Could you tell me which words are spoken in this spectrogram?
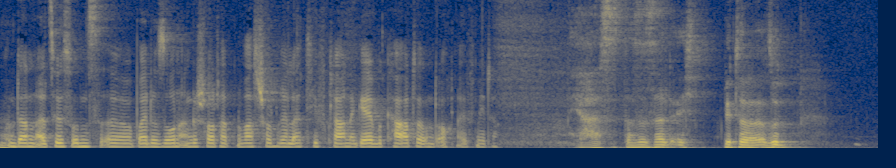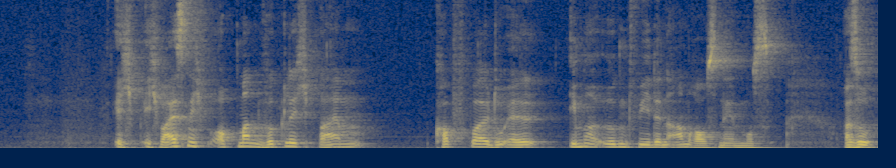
Ja. Und dann, als wir es uns äh, bei der Zone angeschaut hatten, war es schon relativ klar eine gelbe Karte und auch ein Elfmeter. Ja, das, das ist halt echt bitter. Also ich, ich weiß nicht, ob man wirklich beim Kopfballduell immer irgendwie den Arm rausnehmen muss. Also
